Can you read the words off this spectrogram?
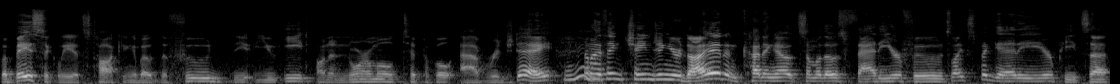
but basically it's talking about the food that you eat on a normal, typical, average day. Mm-hmm. And I think changing your diet and cutting out some of those fattier foods like spaghetti or pizza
